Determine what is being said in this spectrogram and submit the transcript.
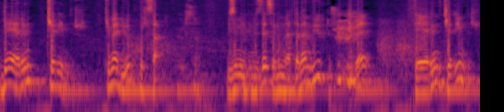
değerin kerimdir. Kime diyor? Hırsa. Bizim indimizde senin merteben büyüktür ve değerin kerimdir.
